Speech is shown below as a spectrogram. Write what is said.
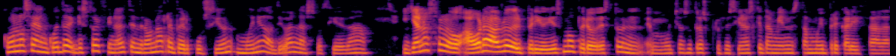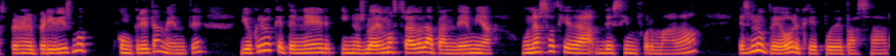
¿cómo no se dan cuenta de que esto al final tendrá una repercusión muy negativa en la sociedad? Y ya no solo, ahora hablo del periodismo, pero esto en, en muchas otras profesiones que también están muy precarizadas, pero en el periodismo concretamente, yo creo que tener, y nos lo ha demostrado la pandemia, una sociedad desinformada es lo peor que puede pasar.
